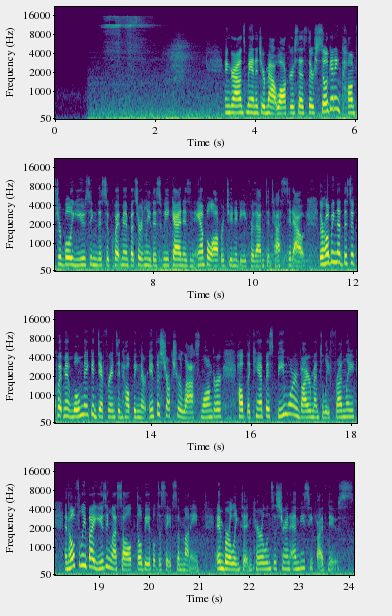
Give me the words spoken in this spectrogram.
And grounds manager Matt Walker says they're still getting comfortable using this equipment, but certainly this weekend is an ample opportunity for them to test it out. They're hoping that this equipment will make a difference in helping their infrastructure last longer, help the campus be more environmentally friendly, and hopefully by using less salt, they'll be able to save some money. In Burlington, Carolyn Cistran, NBC5 News.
